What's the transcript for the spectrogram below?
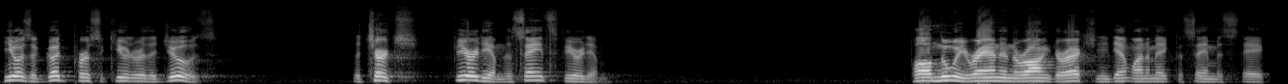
He was a good persecutor of the Jews. The church feared him, the saints feared him. Paul knew he ran in the wrong direction. He didn't want to make the same mistake.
